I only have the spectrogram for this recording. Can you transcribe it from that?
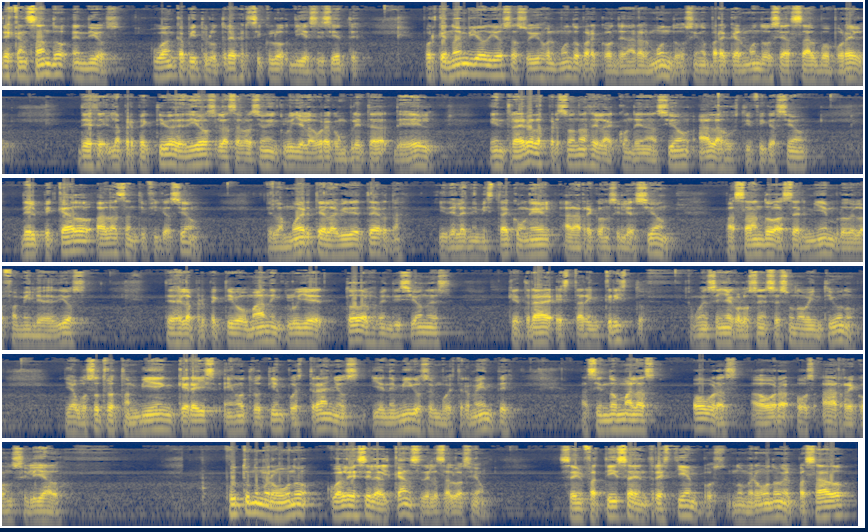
Descansando en Dios. Juan capítulo 3 versículo 17. Porque no envió Dios a su Hijo al mundo para condenar al mundo, sino para que el mundo sea salvo por él. Desde la perspectiva de Dios, la salvación incluye la obra completa de Él, en traer a las personas de la condenación a la justificación, del pecado a la santificación, de la muerte a la vida eterna y de la enemistad con Él a la reconciliación, pasando a ser miembro de la familia de Dios desde la perspectiva humana incluye todas las bendiciones que trae estar en Cristo, como enseña Colosenses 1:21. Y a vosotros también queréis en otro tiempo extraños y enemigos en vuestra mente, haciendo malas obras, ahora os ha reconciliado. Punto número uno, ¿cuál es el alcance de la salvación? Se enfatiza en tres tiempos. Número uno, en el pasado,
